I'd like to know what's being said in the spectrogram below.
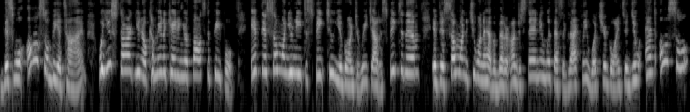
This will also be a time where you start, you know, communicating your thoughts to people. If there's someone you need to speak to, you're going to reach out and speak to them. If there's someone that you want to have a better understanding with, that's exactly what you're going to do. And also,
